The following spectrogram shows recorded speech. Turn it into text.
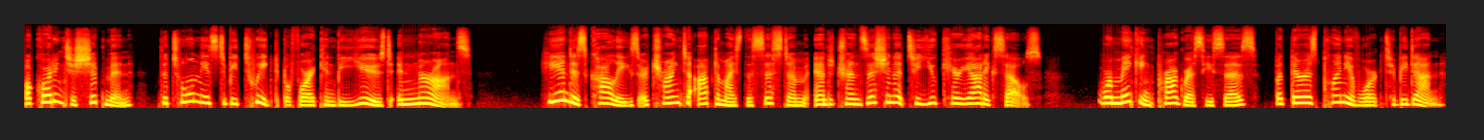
According to Shipman, the tool needs to be tweaked before it can be used in neurons. He and his colleagues are trying to optimize the system and transition it to eukaryotic cells. We're making progress, he says, but there is plenty of work to be done.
